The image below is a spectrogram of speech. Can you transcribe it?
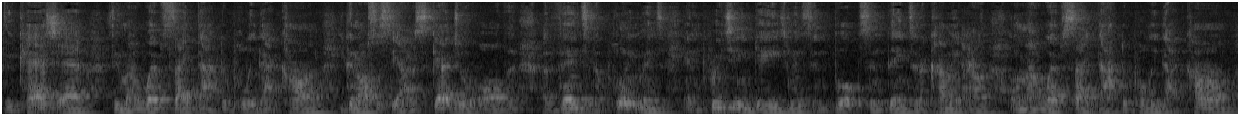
through Cash App, through my website, drpulley.com. You can also see our schedule of all the events and appointments and preaching engagements and books and things that are coming out on my website, drpulley.com.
